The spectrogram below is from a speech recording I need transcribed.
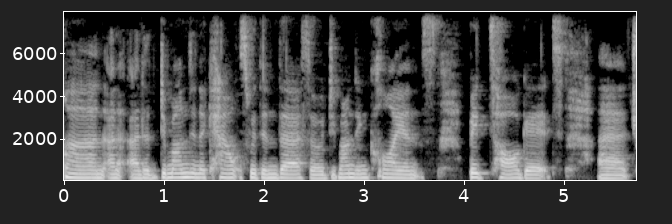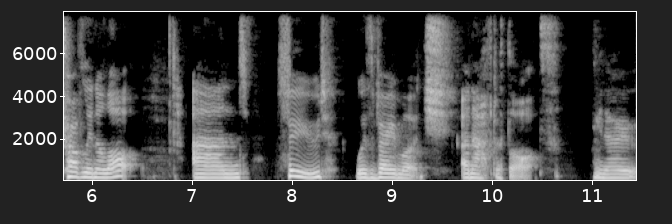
And, and, and demanding accounts within there. So demanding clients, big target, uh, traveling a lot and food was very much an afterthought. You know,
